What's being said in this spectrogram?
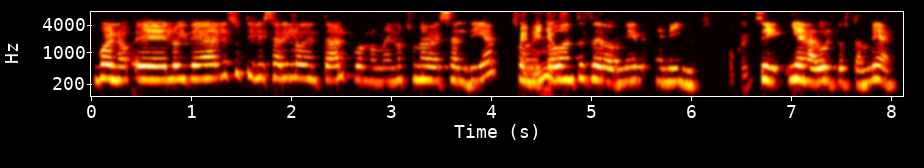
Bueno, eh, lo ideal es utilizar hilo dental por lo menos una vez al día, sobre todo antes de dormir en niños. Sí, y en adultos también.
